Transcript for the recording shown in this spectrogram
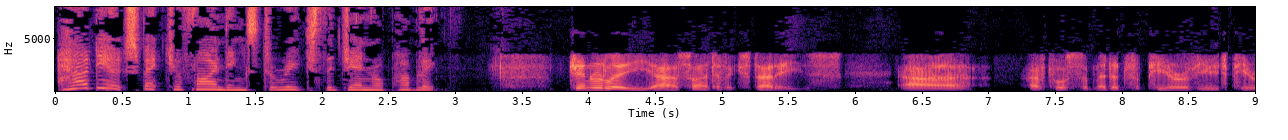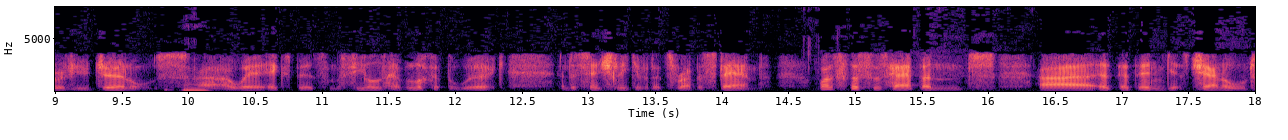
How do you expect your findings to reach the general public? Generally, uh, scientific studies are, of course, submitted for peer review to peer reviewed journals, mm. uh, where experts in the field have a look at the work and essentially give it its rubber stamp. Once this has happened, uh, it, it, then gets channeled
